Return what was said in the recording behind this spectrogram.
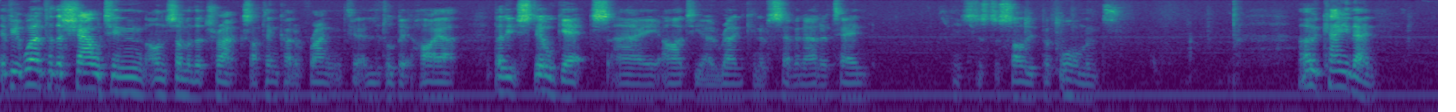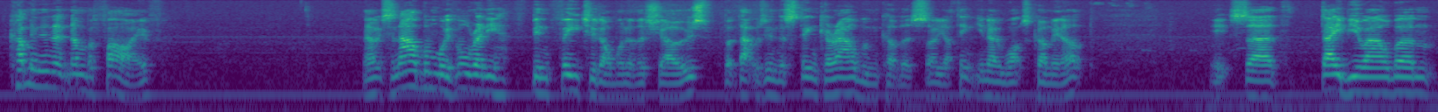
if it weren't for the shouting on some of the tracks, I think I'd have ranked it a little bit higher. But it still gets a RTO ranking of 7 out of 10. It's just a solid performance. Okay then, coming in at number 5. Now it's an album we've already been featured on one of the shows, but that was in the Stinker album covers, so I think you know what's coming up. It's a uh, debut album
